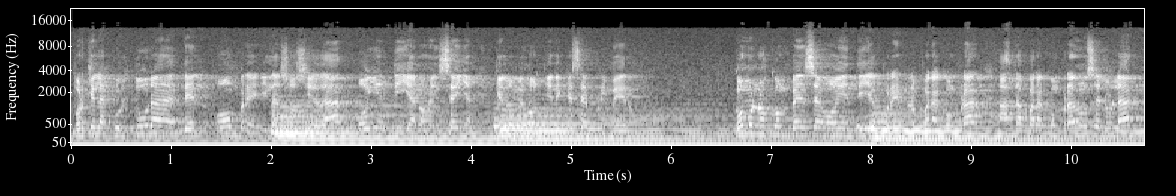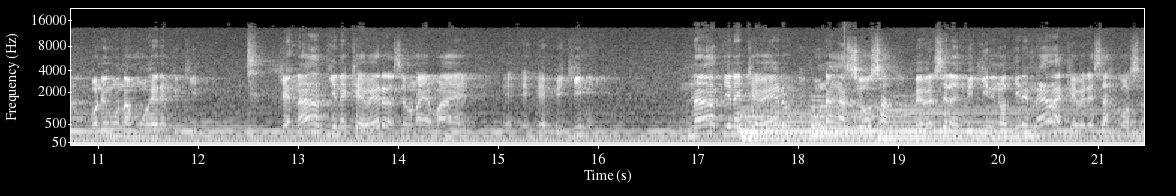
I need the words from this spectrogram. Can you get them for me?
Porque la cultura del hombre y la sociedad hoy en día nos enseña que lo mejor tiene que ser primero. ¿Cómo nos convencen hoy en día? Por ejemplo, para comprar, hasta para comprar un celular, ponen una mujer en bikini. Que nada tiene que ver hacer una llamada en, bikini. Nada tiene que ver una gaseosa bebérsela en bikini. No tiene nada que ver esas cosas.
